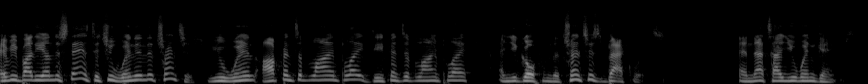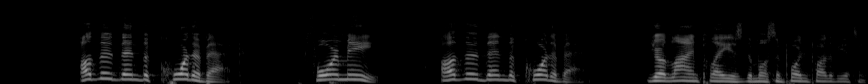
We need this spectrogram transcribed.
everybody understands that you win in the trenches. You win offensive line play, defensive line play, and you go from the trenches backwards. And that's how you win games. Other than the quarterback, for me, other than the quarterback, your line play is the most important part of your team.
